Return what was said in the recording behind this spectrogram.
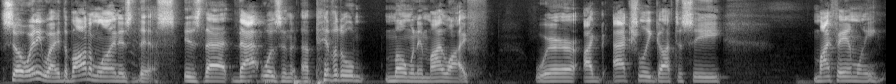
So anyway, the bottom line is this: is that that was an, a pivotal moment in my life where I actually got to see my family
